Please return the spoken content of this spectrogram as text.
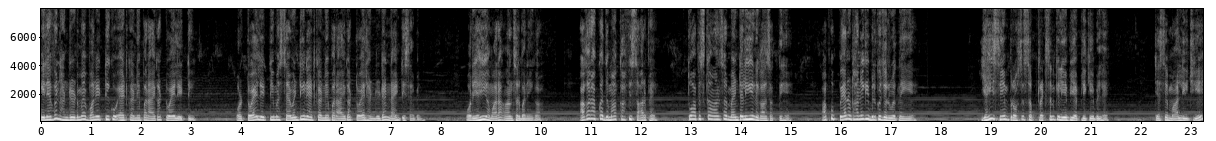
1100 में 180 को ऐड करने पर आएगा 1280 और 1280 में 17 ऐड करने पर आएगा 1297 और यही हमारा आंसर बनेगा। अगर आपका दिमाग काफ़ी शार्प है तो आप इसका आंसर मेंटली ही निकाल सकते हैं। आपको पेन उठाने की बिल्कुल ज़रूरत नहीं है। यही सेम प्रोसेस सब्ट्रैक्शन के लिए भी एप्लीकेबल है। जैसे मान लीजिए,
